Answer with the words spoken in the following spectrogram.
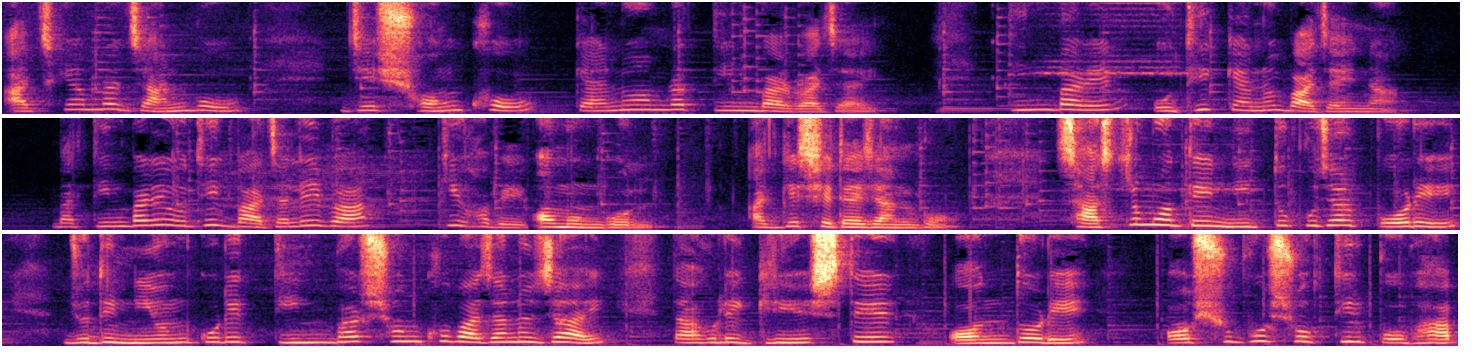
আজকে আমরা জানব যে শঙ্খ কেন আমরা তিনবার বাজাই? তিনবারের অধিক কেন বাজাই না? বা তিনবারের অধিক বাজালেই বা কি হবে অমঙ্গল? আজকে সেটাই জানব। শাস্ত্রমতে নিত্য পূজার পরে যদি নিয়ম করে তিনবার শঙ্খ বাজানো যায়, তাহলে গৃহস্থের অন্তরে অশুভ শক্তির প্রভাব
